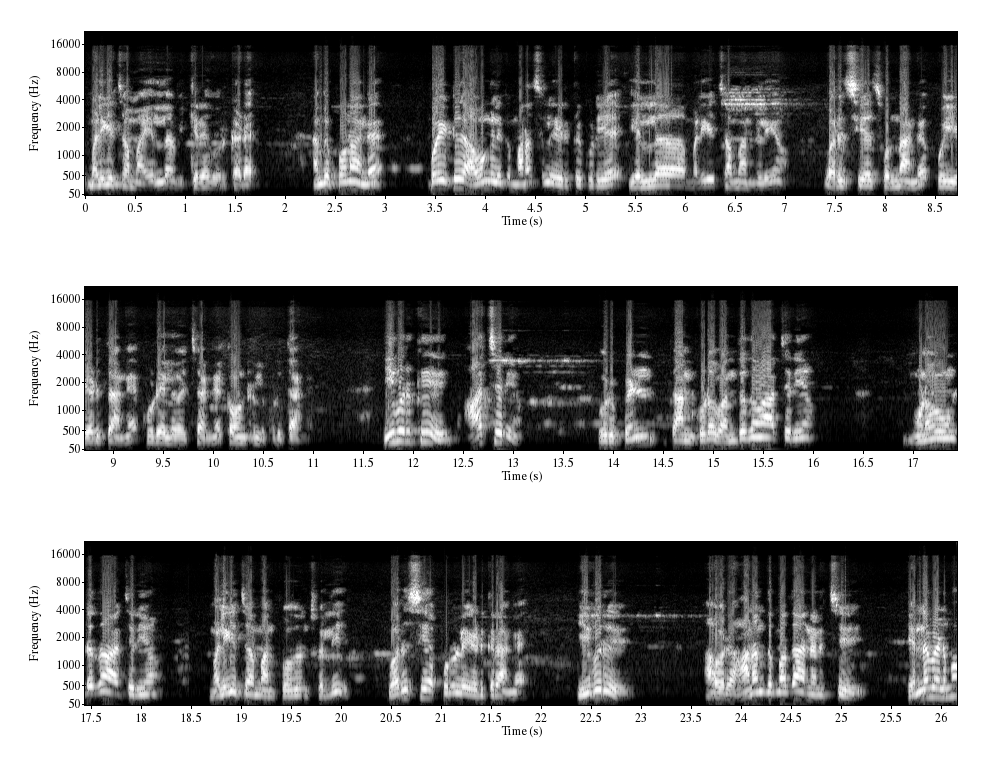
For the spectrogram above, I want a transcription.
மளிகை சாமான் எல்லாம் விற்கிற ஒரு கடை. அங்க போனாங்க. போயிட்டு அவங்களுக்கு மனசுல இருக்கக்கூடிய எல்லா மளிகை சாமான்களையும் வரிசையா சொன்னாங்க. போய் எடுத்தாங்க. கூடையில வச்சாங்க. கவுண்டர்ல கொடுத்தாங்க. இவருக்கு ஆச்சரியம். ஒரு பெண் தான் கூட வந்ததும் ஆச்சரியம். உணவு உண்டதும் ஆச்சரியம். மளிகை சாமான் போதும்னு சொல்லி வரிசையா பொருளை எடுக்கிறாங்க. இவரு அவர் ஆனந்தமா தான் நினைச்சு என்ன வேணுமோ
